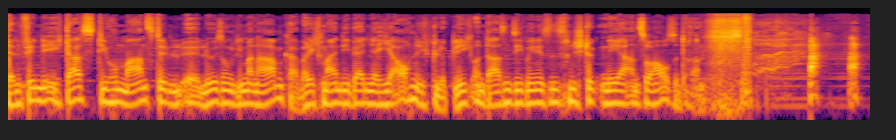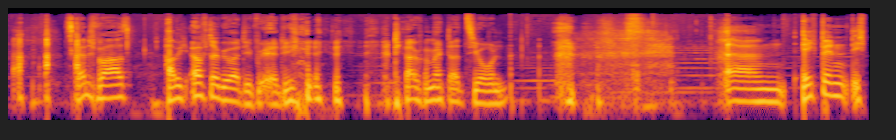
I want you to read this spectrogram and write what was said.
dann finde ich das die humanste äh, Lösung, die man haben kann. Weil ich meine, die werden ja hier auch nicht glücklich und da sind sie wenigstens ein Stück näher an zu Hause dran. ist kein Spaß. Habe ich öfter gehört, die, die, die Argumentation. Ähm, ich bin, ich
